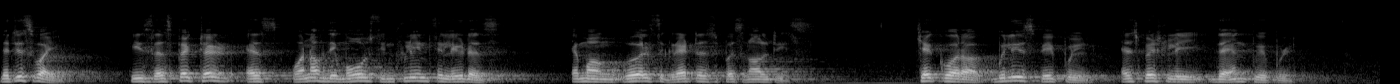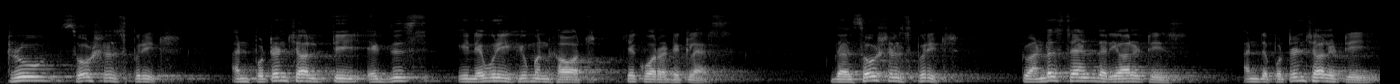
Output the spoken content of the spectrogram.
That is why he is respected as one of the most influential leaders among world's greatest personalities. Che Guevara believes people, especially the young people, true social spirit and potentiality exists in every human heart, Che Guevara declares. The social spirit to understand the realities and the potentiality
